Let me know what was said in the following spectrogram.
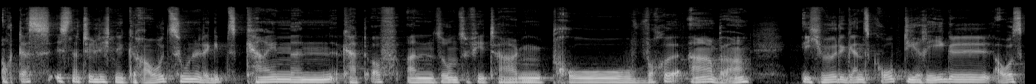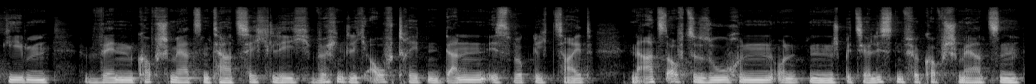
Auch das ist natürlich eine Grauzone. Da gibt es keinen Cut-off an so und so vielen Tagen pro Woche. Aber ich würde ganz grob die Regel ausgeben, wenn Kopfschmerzen tatsächlich wöchentlich auftreten, dann ist wirklich Zeit, einen Arzt aufzusuchen und einen Spezialisten für Kopfschmerzen.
